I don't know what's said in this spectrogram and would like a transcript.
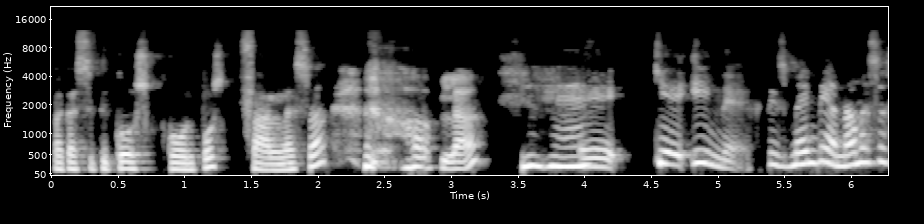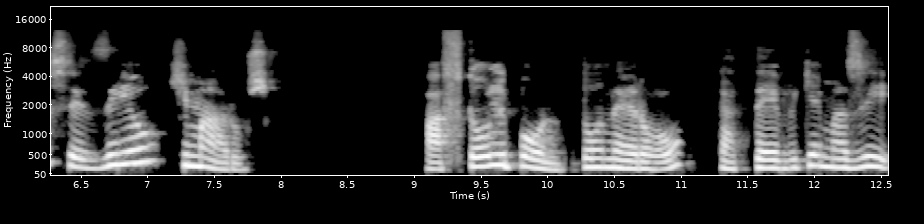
παγασιτικός κόλπος, θάλασσα, ε, και είναι χτισμένη ανάμεσα σε δύο χυμάρους. Αυτό λοιπόν το νερό κατέβηκε μαζί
